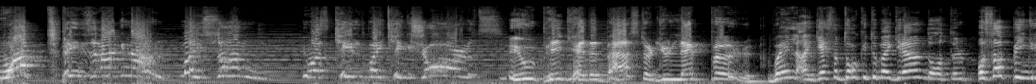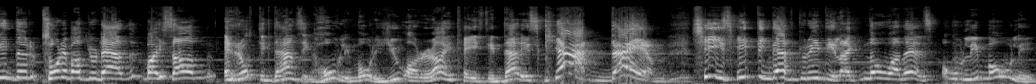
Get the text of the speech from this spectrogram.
What? Prince Ragnar, my son! He was killed by King Charles! You pig-headed bastard, you leper! Well, I guess I'm talking to my granddaughter. What's up, Ingridder? Sorry about your dad, my son. Erotic dancing, holy moly, you are right, Hastings. That is, god damn! She's hitting that gritty like no one else. Holy moly.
